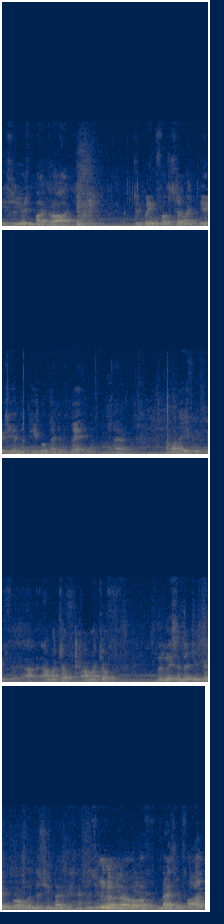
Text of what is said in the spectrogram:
is used by God to bring forth so much beauty in the people that is there. You know, I wonder if, if, if uh, how much of how much of the lesson that you gave Bronwyn does she know? Does she know the whole of Matthew five?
